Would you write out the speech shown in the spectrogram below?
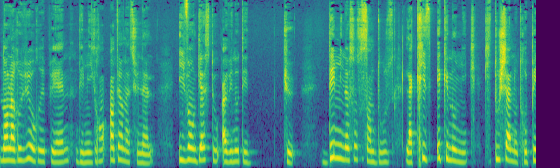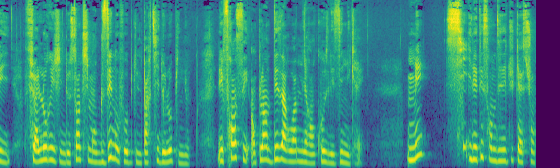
Dans la revue européenne des migrants internationaux, Yvan Gasto avait noté que, dès 1972, la crise économique qui toucha notre pays fut à l'origine de sentiments xénophobes d'une partie de l'opinion. Les Français, en plein désarroi, mirent en cause les immigrés. Mais, s'il était sans éducation,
